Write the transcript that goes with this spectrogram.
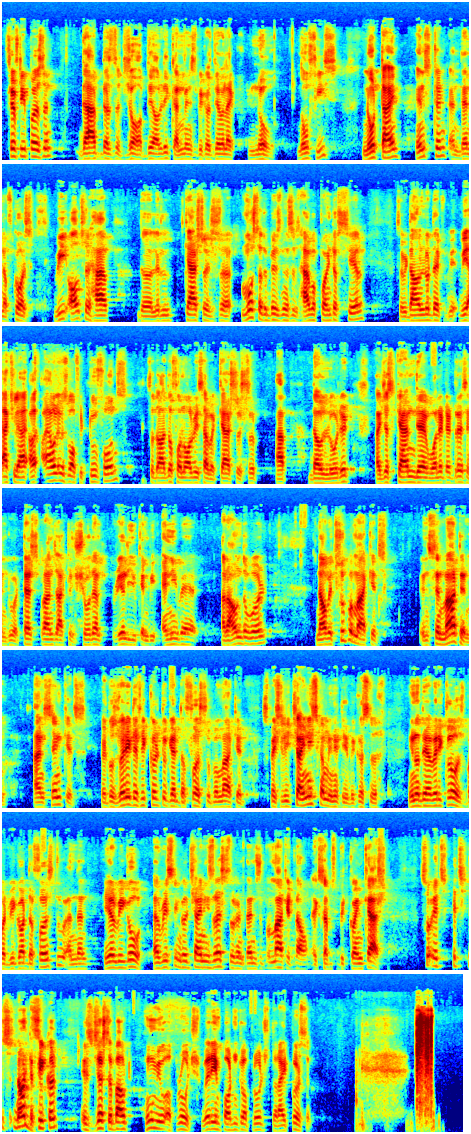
50%, that does the job. They already convinced because they were like, no, no fees, no time, instant. And then, of course, we also have the little cash register. Most of the businesses have a point of sale. So we download that. We actually, I, I always work with two phones. So the other phone always have a cash register app downloaded. I just scan their wallet address and do a test transaction, show them really you can be anywhere around the world. Now with supermarkets in St. Martin and St. Kitts, it was very difficult to get the first supermarket, especially Chinese community, because uh, you know they are very close. But we got the first two, and then here we go. Every single Chinese restaurant and supermarket now accepts Bitcoin Cash. So it's it's it's not difficult. It's just about whom you approach. Very important to approach the right person.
